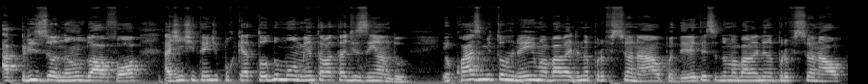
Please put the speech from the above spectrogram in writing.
aprisionando a avó. A gente entende porque a todo momento ela tá dizendo: Eu quase me tornei uma bailarina profissional, poderia ter sido uma bailarina profissional.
